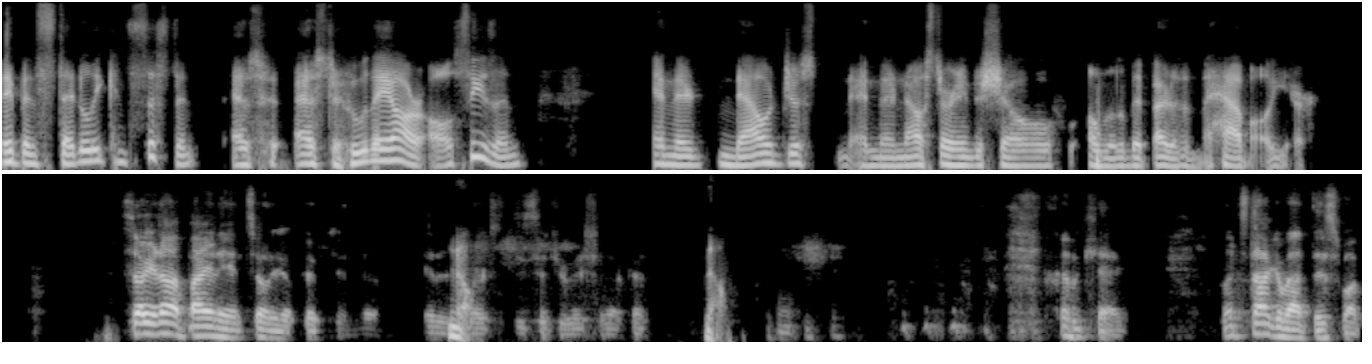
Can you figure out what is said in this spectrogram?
they've been steadily consistent as as to who they are all season. And they're now just and they're now starting to show a little bit better than they have all year. So you're not buying Antonio Pipkin in an No. emergency situation. Okay. No. okay. Let's talk about this one.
